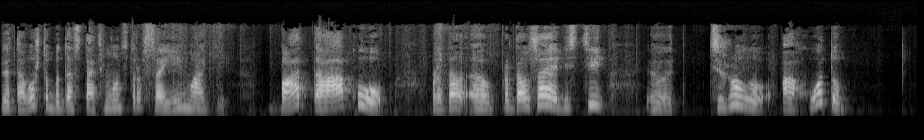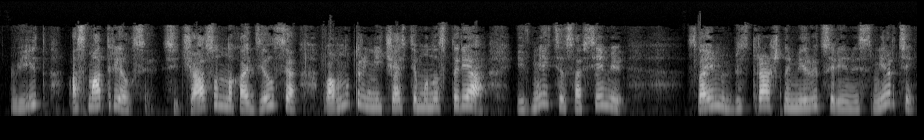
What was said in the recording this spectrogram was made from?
для того, чтобы достать монстров своей магии. В атаку! Э, продолжая вести э, тяжелую охоту, Вид осмотрелся. Сейчас он находился во внутренней части монастыря и вместе со всеми своими бесстрашными рыцарями смерти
